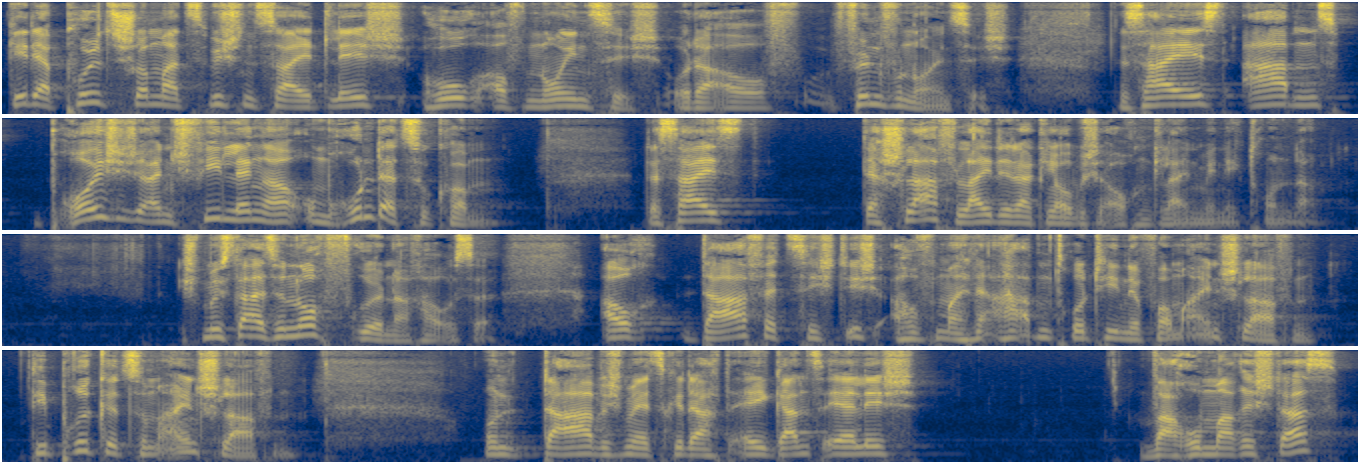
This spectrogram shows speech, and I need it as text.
geht der Puls schon mal zwischenzeitlich hoch auf 90 oder auf 95. Das heißt, abends bräuchte ich eigentlich viel länger, um runterzukommen. Das heißt, der Schlaf leidet da, glaube ich, auch ein klein wenig drunter. Ich müsste also noch früher nach Hause. Auch da verzichte ich auf meine Abendroutine vorm Einschlafen. Die Brücke zum Einschlafen. Und da habe ich mir jetzt gedacht, ey, ganz ehrlich, warum mache ich das?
